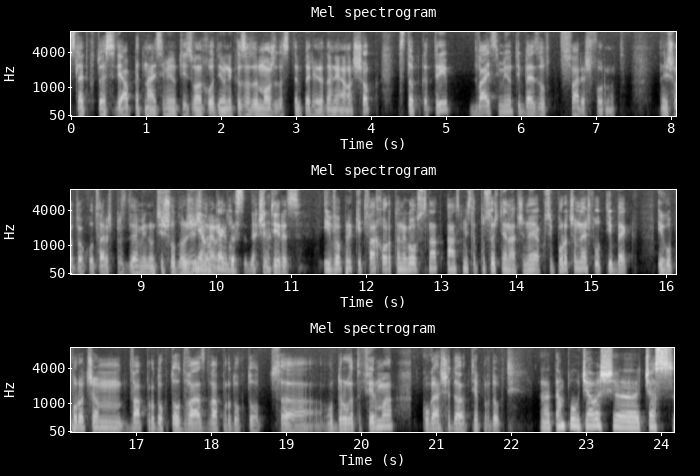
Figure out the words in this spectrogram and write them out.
след като е седял 15 минути извън хладилника, за да може да се темперира да няма шок. Стъпка 3, 20 минути без да отваряш фурната. Нали, Защото ако отваряш през 2 минути, ще удължиш Няма времето как да се- да. 40. И въпреки това хората не го осъзнат. Аз мисля по същия начин. Нали, Ако си поръчам нещо от T-Bag и го поръчам два продукта от вас, два продукта от, от другата фирма, кога ще дойдат тия продукти? Там получаваш час,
